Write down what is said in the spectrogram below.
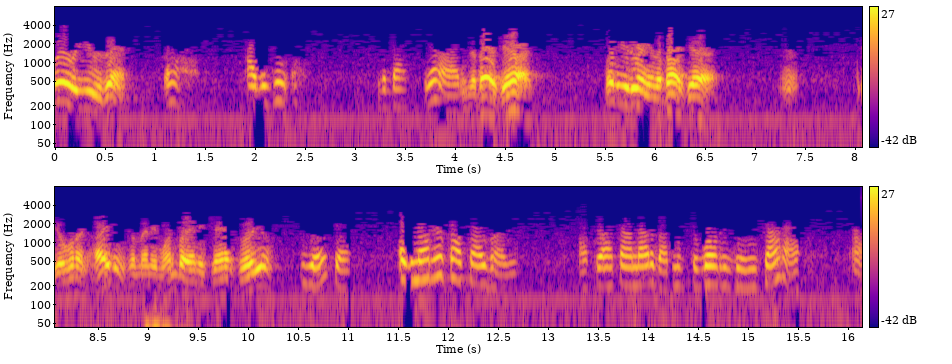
Where were you then? Oh, I was in the backyard. In the backyard. What were you doing in the backyard? You weren't hiding from anyone by any chance, were you? Yes, sir. As a matter of fact, I was. After I found out about Mr. Walters being shot, I, I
